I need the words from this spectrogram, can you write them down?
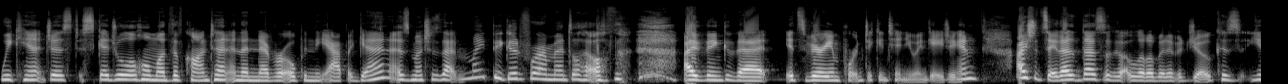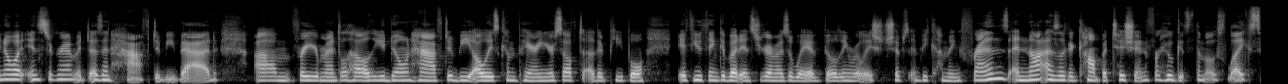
We can't just schedule a whole month of content and then never open the app again, as much as that might be good for our mental health. I think that it's very important to continue engaging. And I should say that that's a little bit of a joke because you know what, Instagram, it doesn't have to be bad um, for your mental health. You don't have to be always comparing yourself to other people. If you think about Instagram as a way of building relationships and becoming friends and not as like a competition for who gets the most likes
